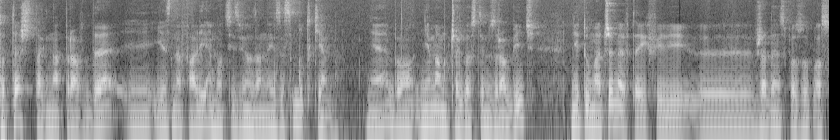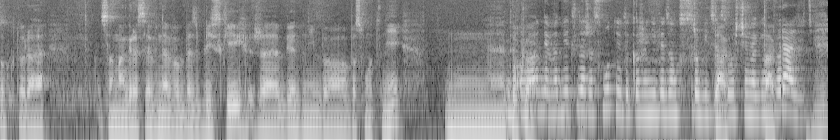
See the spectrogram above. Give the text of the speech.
to też tak naprawdę y, jest na fali emocji związanych ze smutkiem, nie? Bo nie mam czego z tym zrobić. Nie tłumaczymy w tej chwili y, w żaden sposób osób, które są agresywne wobec bliskich, że biedni, bo, bo smutni. Mm, Bo tylko- nawet nie tyle, że smutni, tylko że nie wiedzą, co zrobić ze Tak, złością, jak ją tak. wyrazić. Mhm.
